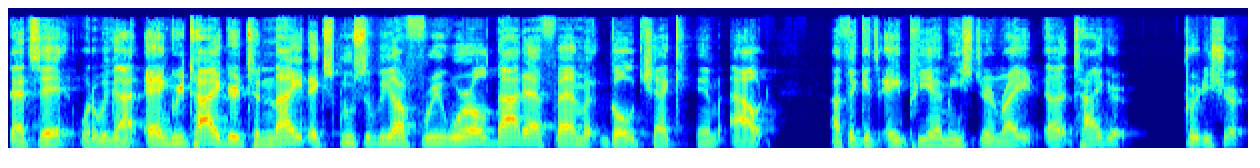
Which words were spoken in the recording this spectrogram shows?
that's it. What do we got? Angry Tiger tonight, exclusively on freeworld.fm. Go check him out. I think it's 8 p.m. Eastern, right? Uh, Tiger, pretty sure.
